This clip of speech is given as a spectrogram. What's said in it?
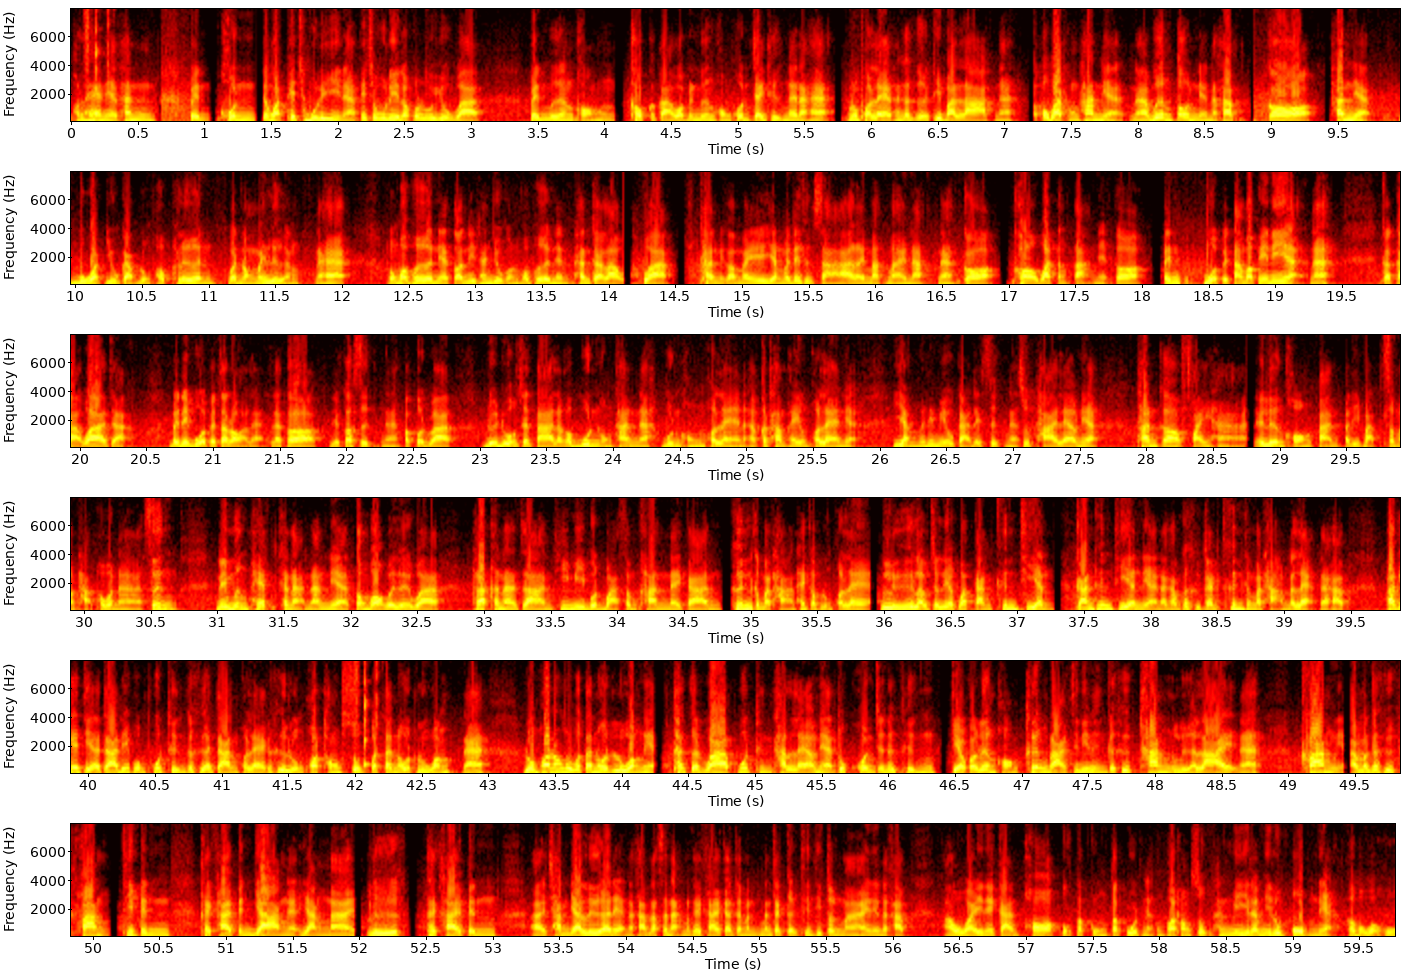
พ่อแลเนี่ยท่านเป็นคนจังหวัดเพชรบุรีนะเพชรบุรีเราก็รู้อยู่ว่าเป็นเมืองของเขาก็กล่าวว่าเป็นเมืองของคนใจถึงเลยนะฮะหลวงพ่อแลท่านก็เกิดที่บ้านลาดนะประวัติของท่านเนี่ยนะเบื้องต้นเนี่ยนะครับก็ท่านเนี่ยบวชอยู่กับหลวงพ่อเพลินวัดหนองไม้เหลืองนะฮะหลวงพ่อเพลินเนี่ยตอนที่ท่านอยู่กับหลวงพ่อเพลินเนี่ยท่านก็เล่าว่าท่านก็ไม่ยังไม่ได้ศึกษาอะไรมากมายนักนะก็ข้อวัดต่างๆเนี่ยก็เป็นบวชไปตามประเพณีนะก็กะว่าจะ ไม่ได้บวชไปตลอดแหละแล้วก็เดี๋ยวก็ศึกนะปรากฏว่าด้วยดวงชะตาแล้วก็บุญของท่านนะบุญของหลวงพ่อแลนะครับก็ทำให้หลวงพ่อแลเนี่ยยังไม่ได้มีโอกาสได้ศึกนะสุดท้ายแล้วเนี่ยท่านก็ใฝ่หาในเรื่องของการปฏิบัติสมถภาวนา ซึ่งในเมืองเพชรขณะนั้นเนี่ยต้องบอกไว้เลยว่าพระคณาจารย์ที่มีบทบาทสำคัญในการขึ้นกรรมฐานให้กับหลวงพ่อแลหรือเราจะเรียกว่าการขึ้นเทียน การขึ้นเทียนเนี่ยนะครับก็คือการขึ้นกรรมฐานนั่นแหละนะครับพระเกจิอาจารย์ที่ผมพูดถึงก็คืออาจารย์หลวงพ่อแลก็คือหลวงพ่อทองสุขวัตะโนดหลวงนะหลวงพ่อทองสุขวัตโนดหลวงเนี่ยถ้าเกิดว่าพูดถึงท่านแล้วเนี่ยทุกคนจะนึกถึงเกี่ยวกับเรื่องของเครื่องรางชนิดหนึ่งก็คือคลั่งเหลือร้ายนะคลั่งเนี่ยมันก็คือคลั่งที่เป็นคล้ายๆเป็นยางเนี่ยยางไม้ หรือคล้ายๆเป็นชั้นยาเรือเนี่ยนะครับลักษณะมันคล้ายๆกันแต่มันจะเกิดขึ้นที่ต้นไม้เนี่ยนะครับเอาไว้ในการพอกพวกตะกุ่งตะกุดเนี่ยหลวงพ่อทองสุขท่านมีแล้วมีลูกอมเนี่ยก็บอกว่าโอ้โห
